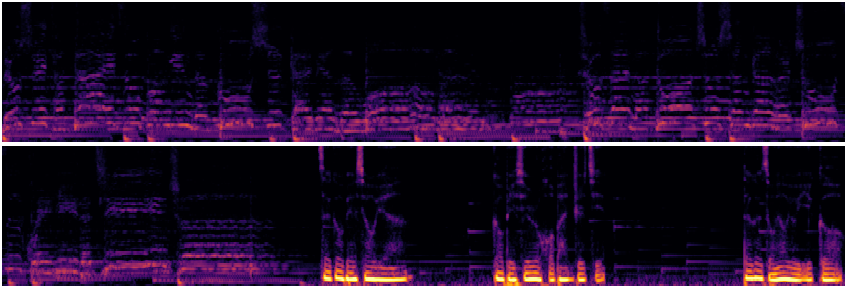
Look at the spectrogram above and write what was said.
流水它带走光阴的故事，改变了我们。就在那多愁善感而初次回忆的青春。在告别校园、告别昔日伙伴之际，大概总要有一个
